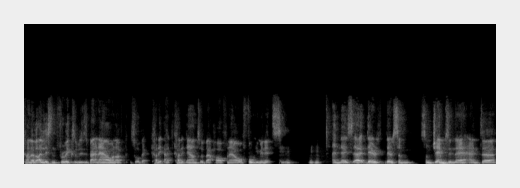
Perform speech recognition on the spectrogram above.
kind of I listened through it because it was about an hour, and I've sort of cut it had cut it down to about half an hour or forty minutes. Mhm, mhm. And there's uh, there's there's some some gems in there, and uh,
